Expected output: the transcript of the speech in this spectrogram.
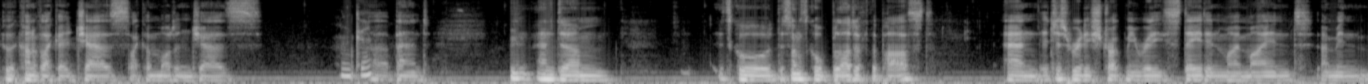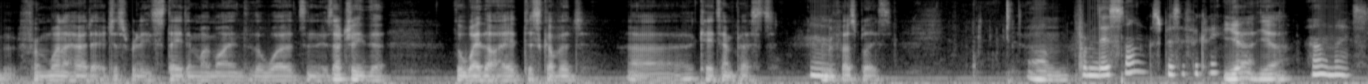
who are kind of like a jazz, like a modern jazz Okay. uh, band, and um, it's called the song's called "Blood of the Past," and it just really struck me, really stayed in my mind. I mean, from when I heard it, it just really stayed in my mind. The words, and it was actually the the way that I discovered uh, Kae Tempest in the Mm. first place. Um, From this song specifically? yeah, yeah. Oh, nice.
